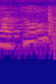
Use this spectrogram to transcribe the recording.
Khartoum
